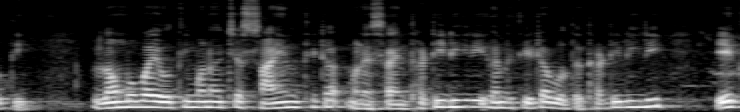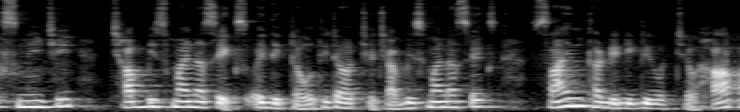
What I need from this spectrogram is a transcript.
অতি। লম্ব বাই অতি মানে হচ্ছে সাইন থিটা মানে সাইন থার্টি ডিগ্রি এখানে থিটা বলতে থার্টি ডিগ্রি এক্স নিয়েছি ছাব্বিশ মাইনাস এক্স ওই দিকটা, অতিটা হচ্ছে ছাব্বিশ minus x sine thirty degree হচ্ছে হাফ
